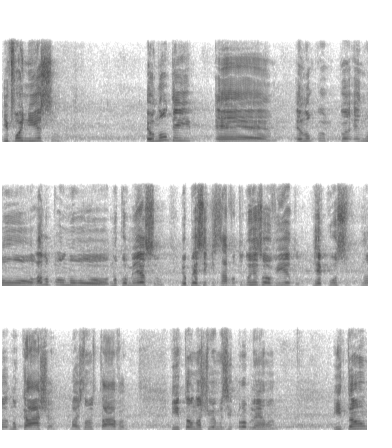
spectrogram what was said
E foi nisso. Eu não dei... É, eu não, no, lá no, no, no, começo, eu pensei que estava tudo resolvido, recurso no, no caixa, mas não estava. Então, nós tivemos esse problema. Então,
